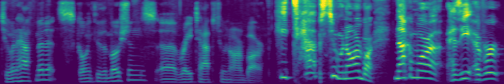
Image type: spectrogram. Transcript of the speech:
two and a half minutes going through the motions. Uh, Rey taps to an armbar. He taps to an armbar. Nakamura has he ever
